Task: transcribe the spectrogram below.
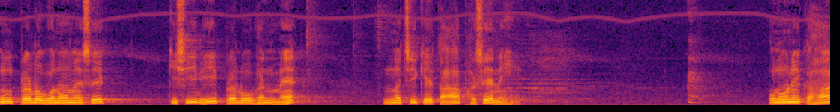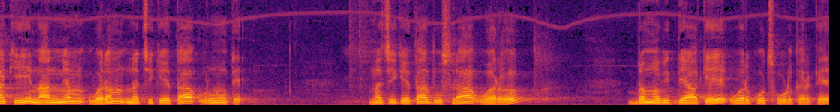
उन प्रलोभनों में से किसी भी प्रलोभन में नचिकेता फंसे नहीं। उन्होंने कहा कि नान्यम वरम नचिकेता उणुते नचिकेता दूसरा वर ब्रह्म विद्या के वर को छोड़ करके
